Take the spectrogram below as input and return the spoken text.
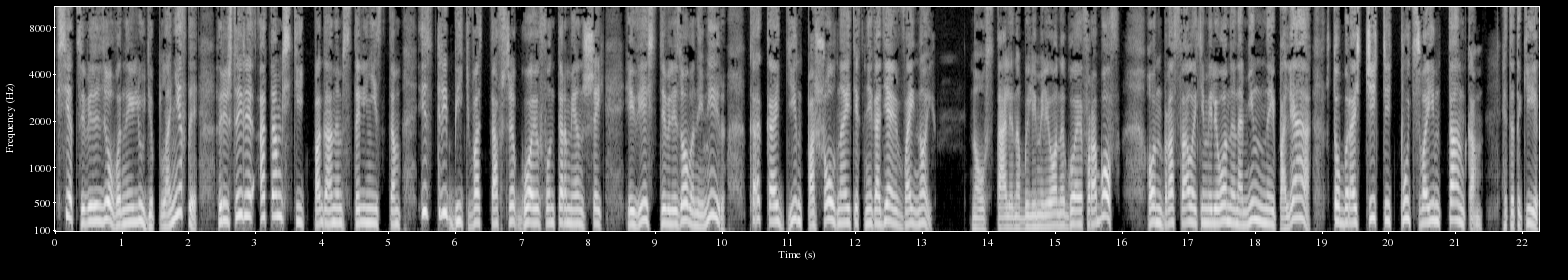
все цивилизованные люди планеты решили отомстить поганым сталинистам, истребить восставших гоев унтерменшей, и весь цивилизованный мир как один пошел на этих негодяев войной. Но у Сталина были миллионы гоев-рабов. Он бросал эти миллионы на минные поля, чтобы расчистить путь своим танкам. Это такие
